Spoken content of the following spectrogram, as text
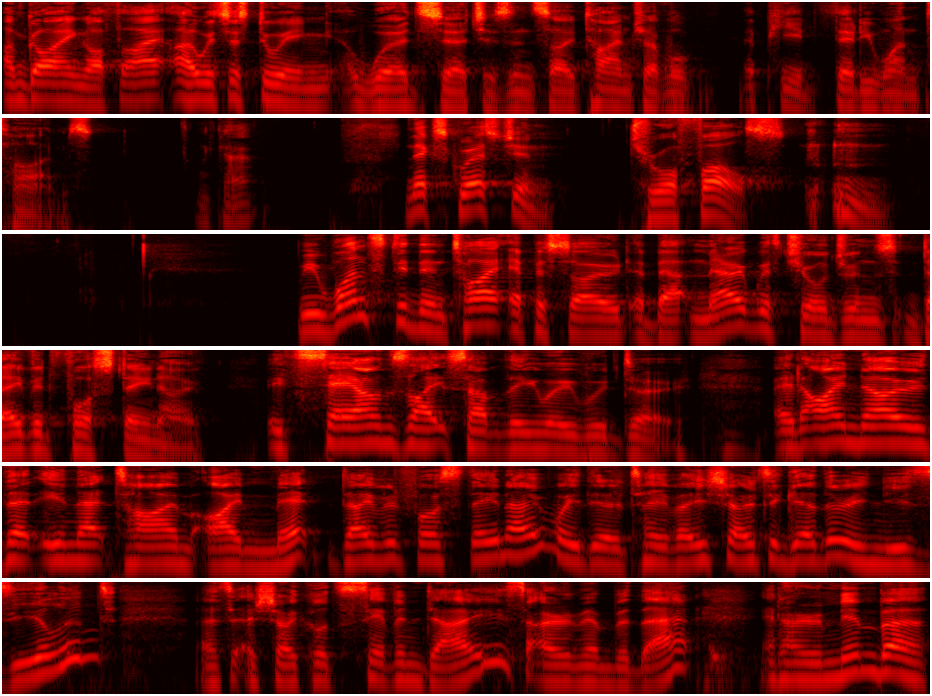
I'm going off. I, I was just doing word searches, and so time travel appeared 31 times. Okay. Next question True or false? we once did an entire episode about Married with Children's David Faustino. It sounds like something we would do. And I know that in that time I met David Faustino. We did a TV show together in New Zealand, a show called Seven Days. I remember that. And I remember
